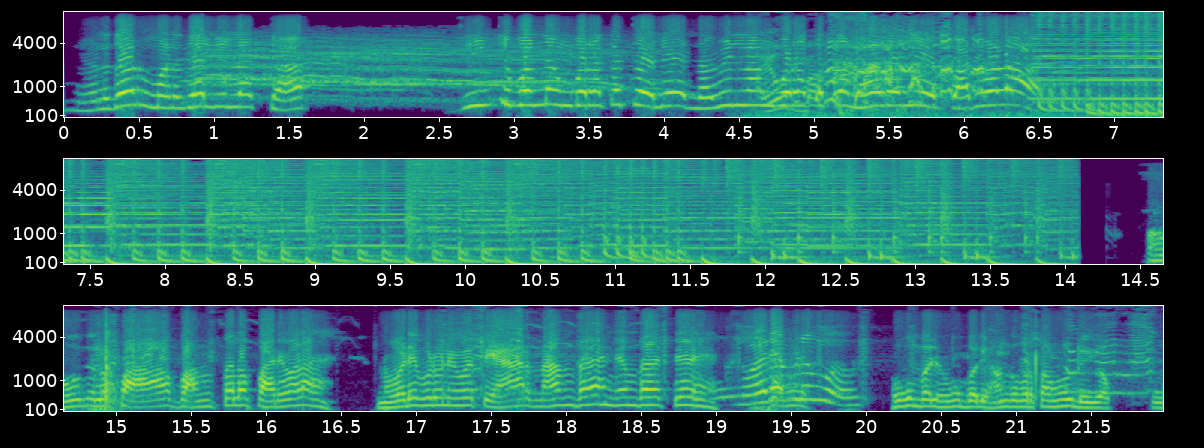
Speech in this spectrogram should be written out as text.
ಮನದಲ್ಲಿ ಮನದಲ್ಲಿಲ್ಲಕ್ಕ ಜಿಂಕಿ ಬಂದಂಗ್ ಬರಕತ್ತಲೆ ನವಿಲ್ ನಂಗ್ ಬರಕತ್ತ ನೋಡಲ್ಲಿ ಪರ್ವಾಳ. ಹೌದಲ್ಲಪ್ಪ ಬಂತಲ್ಲ ಪಾರಿವಾಳ. ನೋಡಿ ಬಿಡು ಇವತ್ತು ಯಾರ್ ನಂದ ನಿಂದ ಅಂತೇಳಿ. ನೋಡೇ ಬಿಡು. ಹೋಗುಂಬಲ್ಲಿ ಹೋಗಂಬಲ್ಲಿ ಹಂಗ ಬರ್ತಾವ ನೋಡಿ. ಅಪ್ಪೋ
